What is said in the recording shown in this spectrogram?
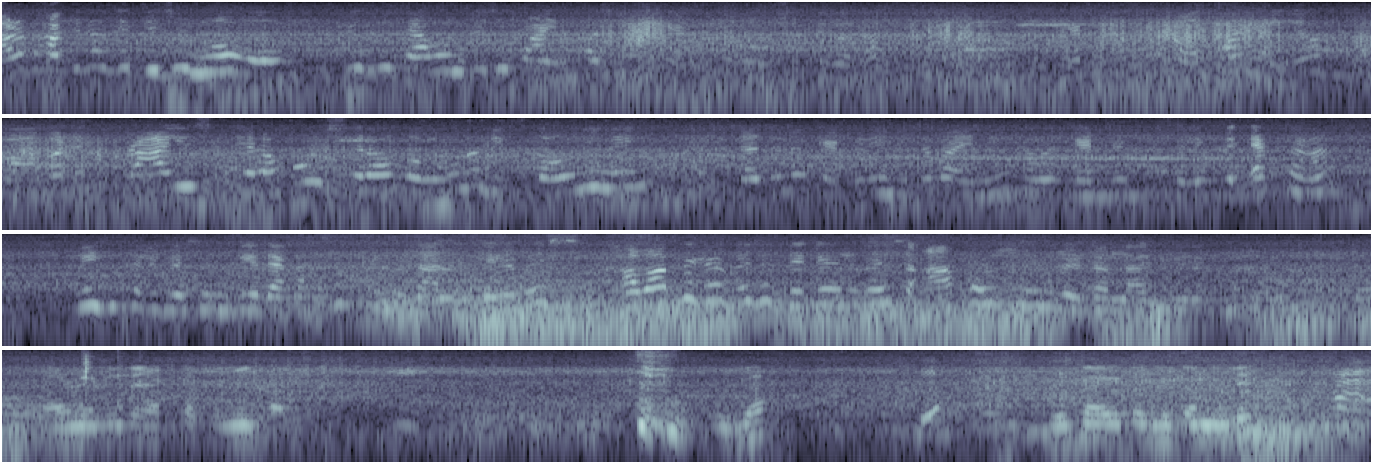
আরও ভাবছিলাম যে কিছু নেব, কিন্তু তেমন কিছু পাইনি। সত্যি মানে প্রাইস যেরকম, সেরকম কোনো ডিসকাউন্টই নেই। যার জন্য ক্যাটারিং নিতে পারিনি। তবে ক্যাটারিং সেলিব্রেট একটা না বেশি সেলিব্রেশন দিয়ে দেখাচ্ছি কিন্তু দারুণ দেখে বেশ। খাবার থেকে বেশ দেখে বেশ আকর্ষণ বেটার তার একটা তুমি খাবে। কি? ওইটা কি? এটা যেটা নিলে হ্যাঁ।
